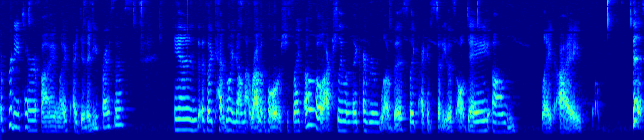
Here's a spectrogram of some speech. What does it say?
a pretty terrifying like identity crisis. And as I kept going down that rabbit hole, it was just like, oh, actually, like I really love this. Like I could study this all day. Um, like I, this,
